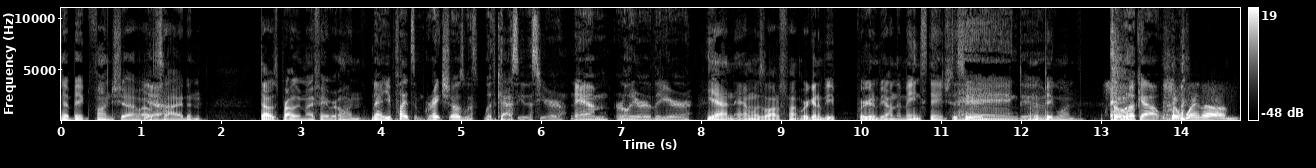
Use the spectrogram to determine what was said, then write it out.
a big fun show Yeah. outside, and that was probably my favorite one. Man, you played some great shows with with Cassie this year. NAMM earlier the year. Yeah, NAMM was a lot of fun. We're gonna be we're gonna be on the main stage this year, Dang, on the big one. So Look out. So when um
